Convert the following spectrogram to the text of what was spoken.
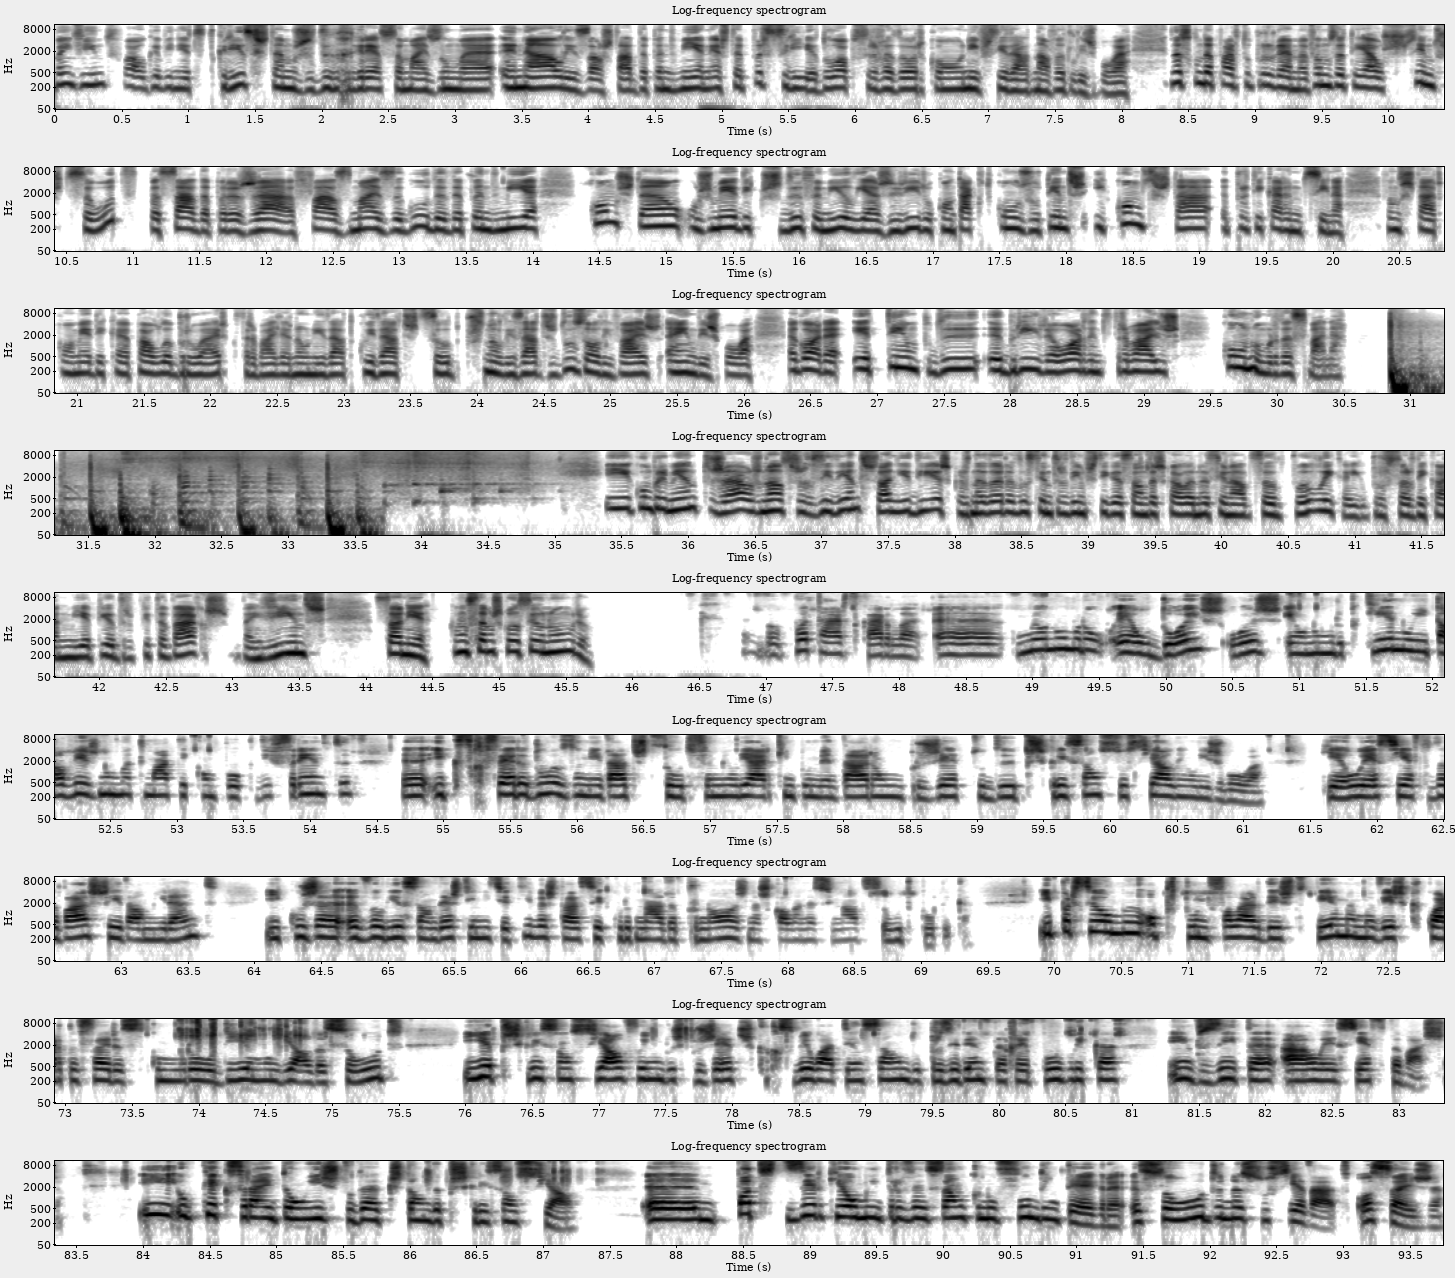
Bem-vindo ao Gabinete de Crise. Estamos de regresso a mais uma análise ao estado da pandemia nesta parceria do Observador com a Universidade Nova de Lisboa. Na segunda parte do programa, vamos até aos centros de saúde, passada para já a fase mais aguda da pandemia. Como estão os médicos de família a gerir o contacto com os utentes e como se está a praticar a medicina? Vamos estar com a médica Paula Brueiro, que trabalha na Unidade de Cuidados de Saúde Personalizados dos Olivais, em Lisboa. Agora é tempo de abrir a ordem de trabalhos com o número da semana. E cumprimento já os nossos residentes, Sónia Dias, coordenadora do Centro de Investigação da Escola Nacional de Saúde Pública, e o professor de Economia Pedro Pita Barros. Bem-vindos. Sónia, começamos com o seu número. Boa tarde, Carla. Uh, o meu número é o 2, hoje é um número pequeno e talvez numa temática um pouco diferente e que se refere a duas unidades de saúde familiar que implementaram um projeto de prescrição social em Lisboa, que é o SF da Baixa e da Almirante, e cuja avaliação desta iniciativa está a ser coordenada por nós na Escola Nacional de Saúde Pública. E pareceu-me oportuno falar deste tema, uma vez que quarta-feira se comemorou o Dia Mundial da Saúde e a prescrição social foi um dos projetos que recebeu a atenção do Presidente da República em visita à OSF da Baixa. E o que é que será então isto da questão da prescrição social? Uh, Pode-se dizer que é uma intervenção que, no fundo, integra a saúde na sociedade, ou seja,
